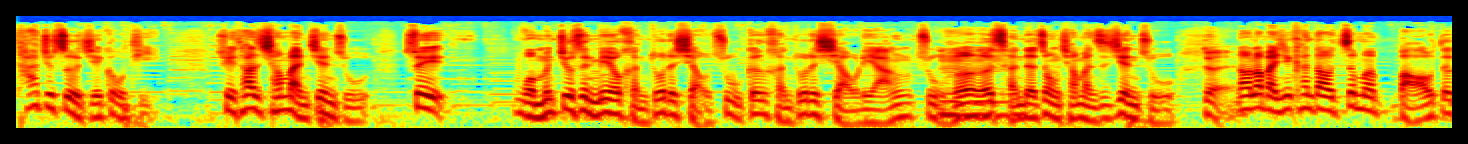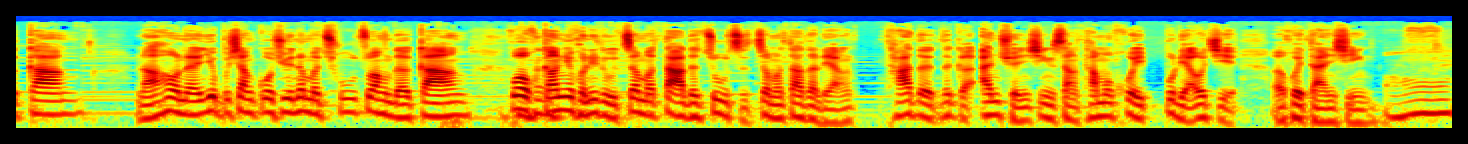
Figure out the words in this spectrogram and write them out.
它就是个结构体，所以它是墙板建筑，所以。我们就是里面有很多的小柱跟很多的小梁组合而成的这种墙板式建筑，对，然后老百姓看到这么薄的钢，然后呢又不像过去那么粗壮的钢，或钢筋混凝土这么大的柱子、这么大的梁，它的那个安全性上他们会不了解而会担心。哦，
